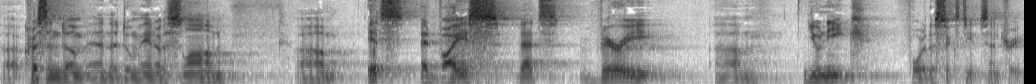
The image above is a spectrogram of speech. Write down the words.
uh, Christendom and the domain of Islam, um, it's advice that's very um, unique for the 16th century.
